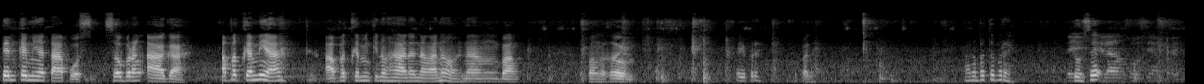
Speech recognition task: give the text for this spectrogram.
10 kami natapos. Sobrang aga. Apat kami ha apat kami kinuhanan ng ano ng bank bank account. Ay pre pala. Paano ba to pre? Tuse? Kailangan susi yan, pre.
